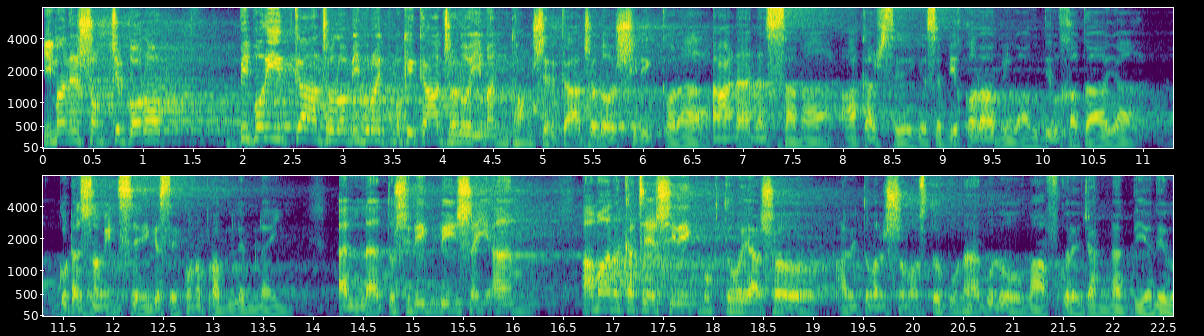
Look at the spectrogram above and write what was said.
ইমানের সবচেয়ে বড় বিপরীত কাজ হলো, বিপরীতমুখী কাজ হলো ইমান ধ্বংসের কাজ হলো শিরিক করা। আনানাস সামা, আকাশ সেয়ে গেছে গোটা জমিন সেয়ে গেছে, কোনো প্রবলেম নাই। আল্লাহ তো শিরিক বি শাইআন আমার কাছে শিরিক মুক্ত হয়ে আসো। আমি তোমার সমস্ত গুণাগুলো মাফ করে জান্নাত দিয়ে দেব।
